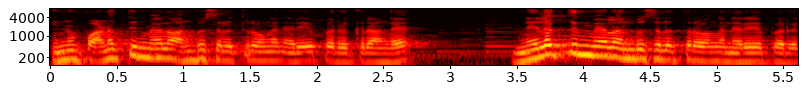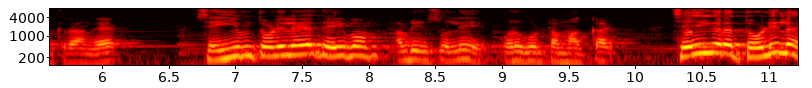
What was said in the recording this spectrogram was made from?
இன்னும் பணத்தின் மேலே அன்பு செலுத்துகிறவங்க நிறைய பேர் இருக்கிறாங்க. நிலத்தின் மேலே அன்பு செலுத்துகிறவங்க நிறைய பேர் இருக்கிறாங்க. செய்யும் தொழிலே தெய்வம் அப்படின்னு சொல்லி ஒரு கூட்டம் மக்கள் செய்கிற தொழிலை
